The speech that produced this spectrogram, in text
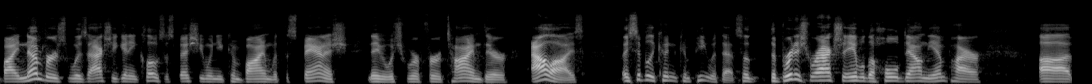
by numbers was actually getting close, especially when you combine with the Spanish Navy, which were for a time their allies, they simply couldn't compete with that. So the British were actually able to hold down the empire. Uh,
